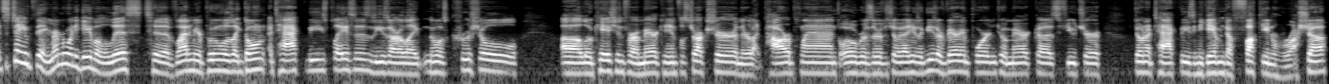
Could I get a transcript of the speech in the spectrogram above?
It's the same thing. Remember when he gave a list to Vladimir Putin? Was like, don't attack these places. These are like the most crucial uh, locations for American infrastructure, and they're like power plants, oil reserves, and shit like that. He's like, these are very important to America's future. Don't attack these. And he gave them to fucking Russia.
